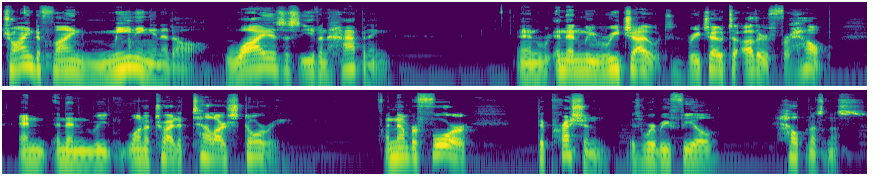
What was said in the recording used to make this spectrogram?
trying to find meaning in it all. Why is this even happening? And, and then we reach out, reach out to others for help. And, and then we want to try to tell our story. And number four, depression is where we feel helplessness,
